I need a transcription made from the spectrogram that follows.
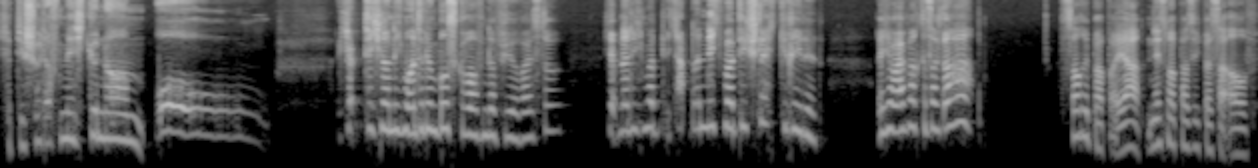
Ich habe die Schuld auf mich genommen. Oh. Ich habe dich noch nicht mal unter den Bus geworfen dafür, weißt du? Ich habe noch nicht mal, ich habe noch nicht mal dich schlecht geredet. Ich habe einfach gesagt, ah, sorry Papa, ja, nächstes Mal passe ich besser auf.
